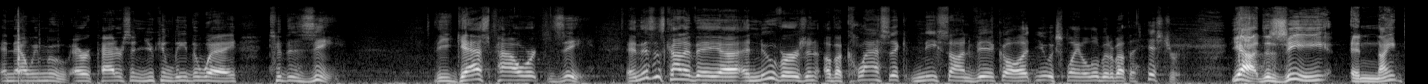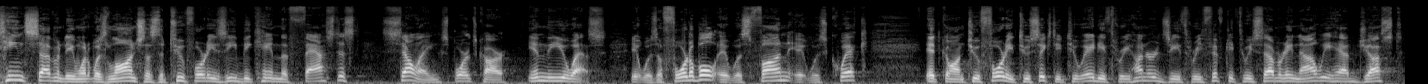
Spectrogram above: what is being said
and now we move. Eric Patterson, you can lead the way to the Z, the gas-powered Z. And this is kind of a, uh, a new version of a classic Nissan vehicle. I'll let you explain a little bit about the history. Yeah, the Z in 1970, when it was launched as the 240Z, became the fastest selling sports car in the US. It was affordable, it was fun, it was quick. It gone 240, 260, 280, 300, Z350, 370. Now we have just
